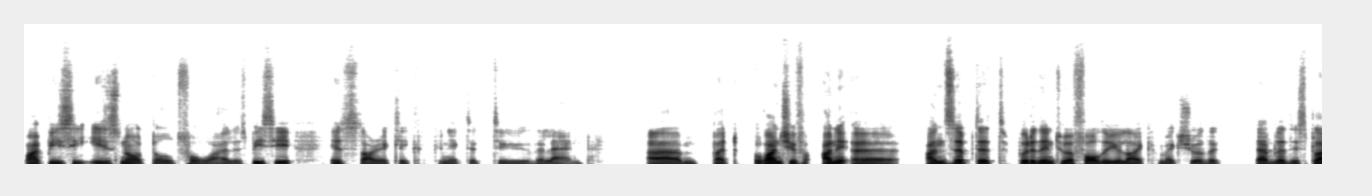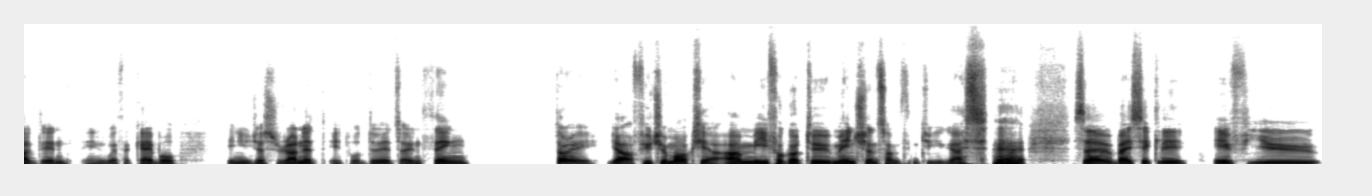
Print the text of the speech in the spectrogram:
my PC is not built for wireless PC. It's directly connected to the LAN. Um, but once you've un uh, unzipped it, put it into a folder you like, make sure the tablet is plugged in, in with a cable, then you just run it. It will do its own thing. Sorry, yeah, future Marx here. Um, he forgot to mention something to you guys. so basically, if you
